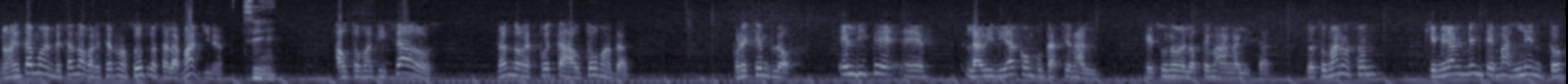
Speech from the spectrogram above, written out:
nos estamos empezando a parecer nosotros a las máquinas, Sí. Automatizados, dando respuestas autómatas. Por ejemplo, él dice eh, la habilidad computacional, que es uno de los temas a analizar. Los humanos son generalmente más lentos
